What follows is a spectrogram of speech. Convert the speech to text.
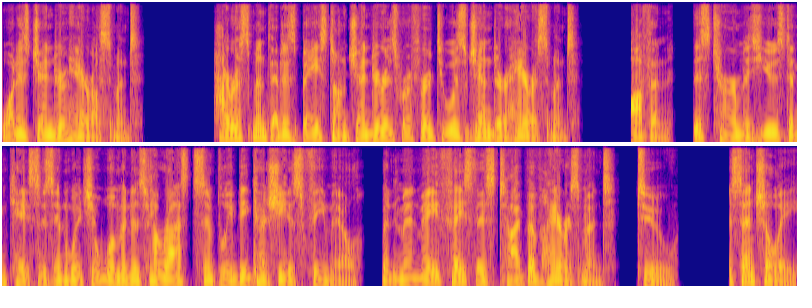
What is gender harassment? Harassment that is based on gender is referred to as gender harassment. Often, this term is used in cases in which a woman is harassed simply because she is female, but men may face this type of harassment, too. Essentially,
